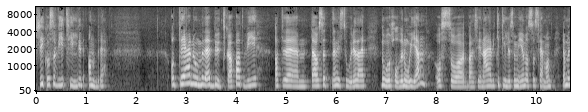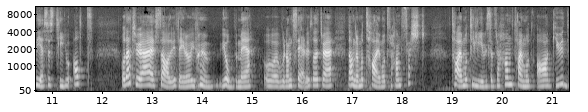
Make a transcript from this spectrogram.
slik også vi tilgir andre. Og det er noe med det budskapet at vi at ehm, Det er også en historie der noen holder noe igjen, og så bare sier nei, jeg vil ikke tilgi så mye, og så ser man ja, men Jesus tilgir jo alt. Og der tror jeg stadig vi trenger å jobbe med og hvordan ser det ut. Og det tror jeg det handler om å ta imot fra han først. Ta imot tilgivelse fra han, ta imot av Gud.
